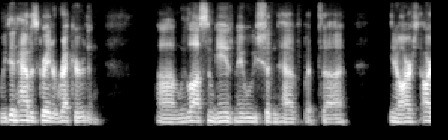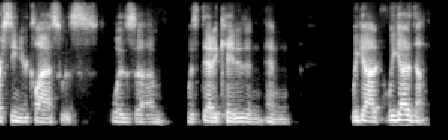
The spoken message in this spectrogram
we didn't have as great a record, and uh, we lost some games maybe we shouldn't have. But uh, you know, our our senior class was was um, was dedicated, and and we got it we got it done.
